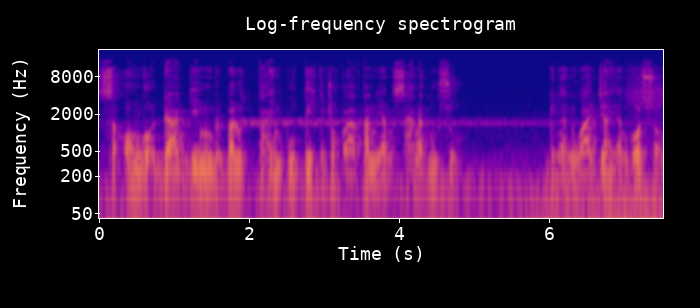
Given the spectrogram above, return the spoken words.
seonggok daging berbalut kain putih kecoklatan yang sangat lusuh dengan wajah yang gosong.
